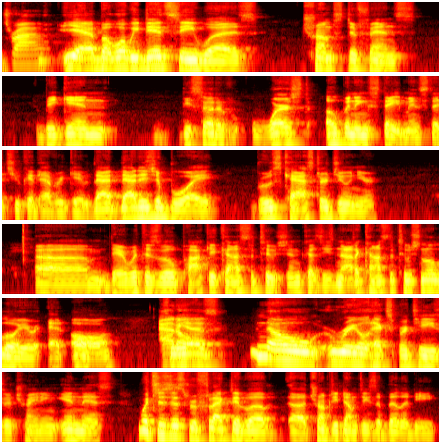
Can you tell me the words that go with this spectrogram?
a trial. yeah, but what we did see was Trump's defense begin the sort of worst opening statements that you could ever give. That that is your boy Bruce Castor Jr. Um, there with his little pocket constitution because he's not a constitutional lawyer at all. At so he all. has no real expertise or training in this, which is just reflective of uh, Trumpy Dumpty's ability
